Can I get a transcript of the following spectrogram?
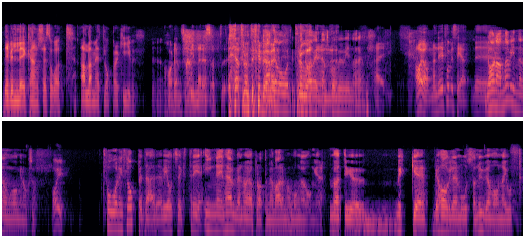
Det är väl eh, kanske så att alla med ett lopparkiv eh, har den som vinnare, så att jag tror inte vi Kan behöver det vara, kan tro det vara att veckans en... kommunvinnare? Nej. Ja, ja, men det får vi se. Jag har en annan vinnare omgången också. Oj, Tvåordningsloppet där, V863, Inga in Heaven har jag pratat med varm om många gånger. Möter ju mycket behagligare motstånd nu än vad hon har gjort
